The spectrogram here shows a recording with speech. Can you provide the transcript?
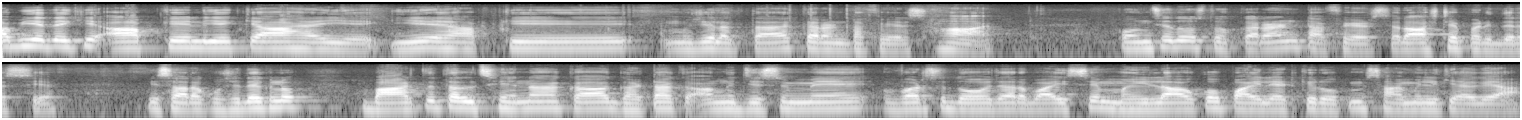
अब ये देखिए आपके लिए क्या है ये? ये आपकी, मुझे लगता है करंट अफेयर्स हाँ कौन से दोस्तों? करंट अफेयर्स राष्ट्रीय परिदृश्य। ये सारा कुछ देख लो। भारतीय थल सेना का घटक अंग जिसमें वर्ष 2022 से महिलाओं को पायलट के रूप में शामिल किया गया,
